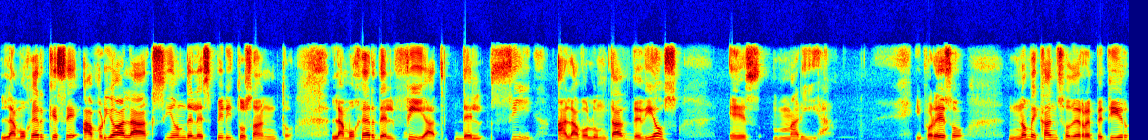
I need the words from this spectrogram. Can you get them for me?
la mujer que se abrió a la acción del Espíritu Santo, la mujer del fiat, del sí a la voluntad de Dios, es María. Y por eso no me canso de repetir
